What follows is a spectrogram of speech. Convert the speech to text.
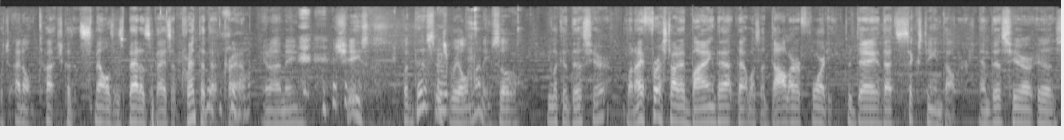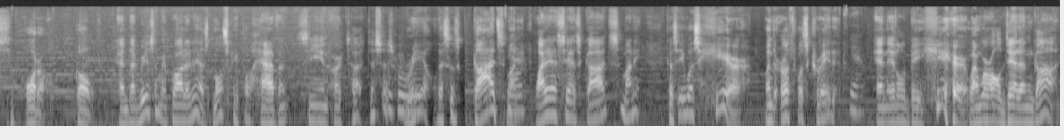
which I don't touch because it smells as bad as the guys that printed that crap. You know what I mean? Jesus. But this is mm. real money. So you look at this here. When I first started buying that, that was a dollar forty. Today, that's sixteen dollars. And this here is oro, gold. And the reason we brought it in is most people haven't seen or touched. This is mm-hmm. real. This is God's money. Yeah. Why did I say it's God's money? Because it was here when the earth was created. Yeah. And it'll be here when we're all dead and gone.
